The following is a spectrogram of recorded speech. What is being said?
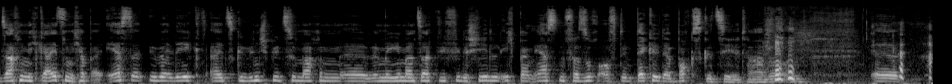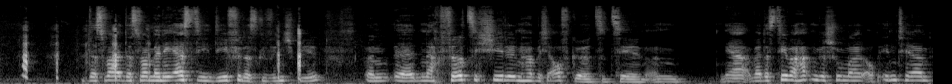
Sachen nicht geizen. Ich habe erst überlegt, als Gewinnspiel zu machen, äh, wenn mir jemand sagt, wie viele Schädel ich beim ersten Versuch auf dem Deckel der Box gezählt habe. Und, äh, das, war, das war meine erste Idee für das Gewinnspiel. Und äh, nach 40 Schädeln habe ich aufgehört zu zählen. Und ja, aber das Thema hatten wir schon mal auch intern,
